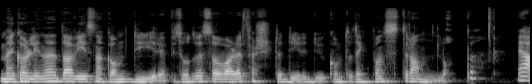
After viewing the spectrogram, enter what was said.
Men Karoline, da vi snakka om dyreepisode, så var det første dyret du kom til å tenke på en strandloppe. Ja,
